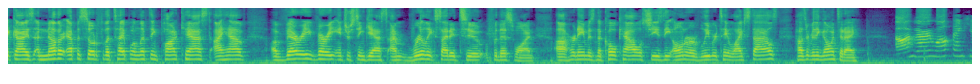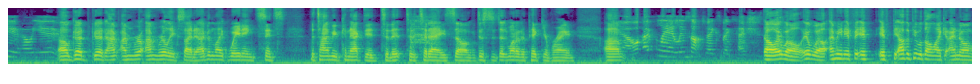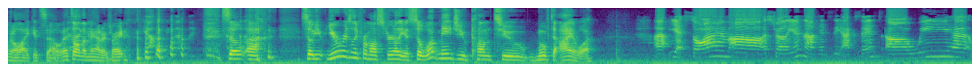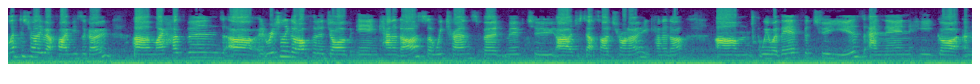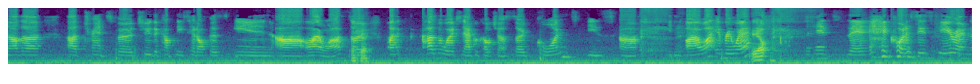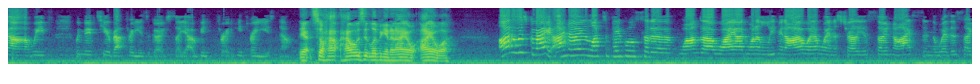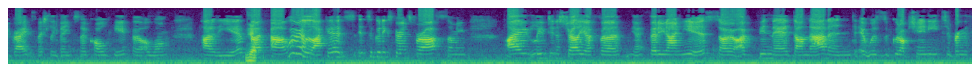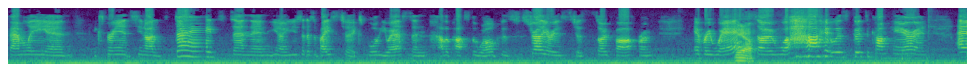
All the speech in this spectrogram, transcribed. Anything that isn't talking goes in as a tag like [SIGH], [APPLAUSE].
Right, guys, another episode for the Type 1 Lifting podcast. I have a very, very interesting guest. I'm really excited to for this one. Uh, her name is Nicole Cowell. She's the owner of Liberté Lifestyles. How's everything going today? I'm very well, thank you. How are you? Oh, good, good. I'm I'm re- I'm really excited. I've been like waiting since the time we've connected to the to today. So just, just wanted to pick your brain. Um, yeah, well, hopefully it lives up to expectations. Oh, it will. It will. I mean, if if if other people don't like it, I know I'm going to like it. So that's all that matters, right? [LAUGHS] yeah, exactly. [LAUGHS] so, uh, so you you're originally from Australia. So what made you come to move to Iowa? Uh, yes, so I am uh, Australian, uh, hence the accent. Uh, we left Australia about five years ago. Um, my husband uh, originally got offered a job in Canada, so we transferred, moved to uh, just outside Toronto in Canada. Um, we were there for two years, and then he got another uh, transfer to the company's head office in uh, Iowa. So okay. my husband works in agriculture, so corn is uh, in Iowa everywhere. Yep. Hence, their [LAUGHS] headquarters is here, and uh, we've we moved here about three years ago. So yeah, I've been three, here three years now. Yeah. So how how is it living in Iowa? Iowa? Iowa's great. I know lots of people sort of wonder why I'd want to live in Iowa when Australia's so nice and the weather's so great, especially being so cold here for a long part of the year. Yep. But uh, we really like it. It's, it's a good experience for us. I mean, I lived in Australia for you know 39 years, so I've been there, done that, and it was a good opportunity to bring the family and experience United States and then you know use it as a base to explore the US and other parts of the world because Australia is just so far from everywhere. Yeah. So uh, [LAUGHS] it was good to come here and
